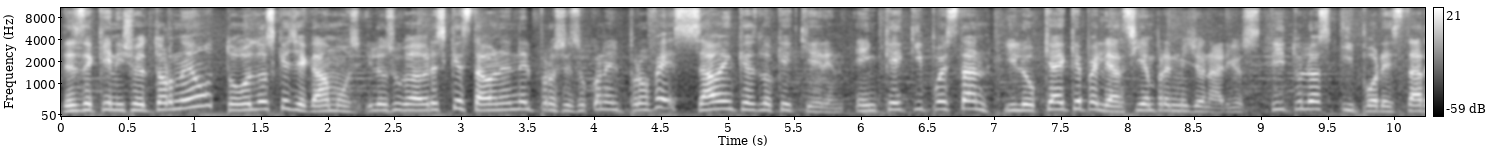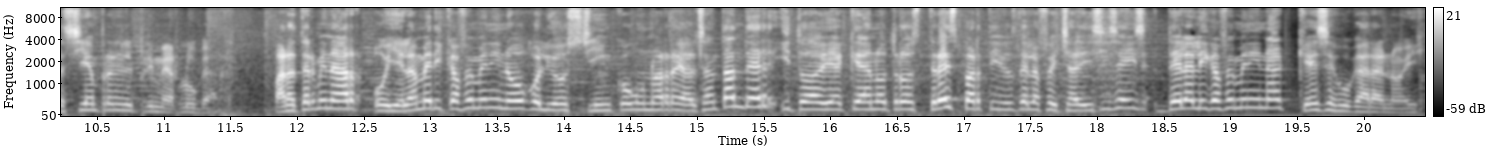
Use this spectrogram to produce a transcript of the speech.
Desde que inició el torneo, todos los que llegamos y los jugadores que estaban en el proceso con el profe saben qué es lo que quieren, en qué equipo están y lo que hay que pelear siempre en Millonarios, títulos y por estar siempre en el primer lugar. Para terminar, hoy el América Femenino goleó 5-1 a Real Santander y todavía quedan otros 3 partidos de la fecha 16 de la Liga Femenina que se jugarán hoy.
